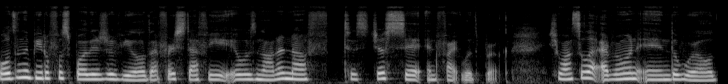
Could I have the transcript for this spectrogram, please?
Bold and the Beautiful spoilers reveal that for Steffy, it was not enough to just sit and fight with Brooke. She wants to let everyone in the world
